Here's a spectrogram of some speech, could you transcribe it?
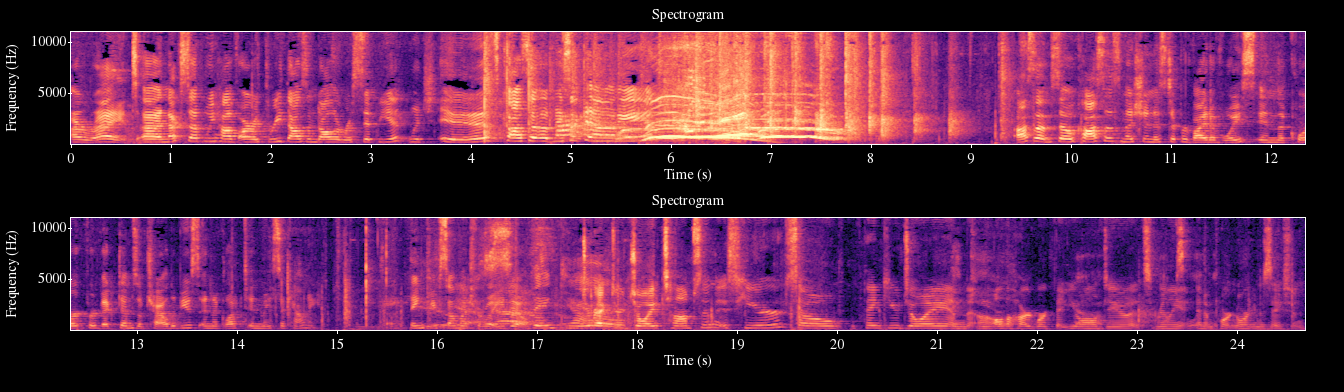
All right. Uh, next up, we have our three thousand dollar recipient, which is CASA of Mesa County. Awesome. So CASA's mission is to provide a voice in the court for victims of child abuse and neglect in Mesa County. So thank you so much for what you do. Thank you. Director Joy Thompson is here, so thank you, Joy, and Thank uh, all you. the hard work that you all do. It's really an absolutely. important organization.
